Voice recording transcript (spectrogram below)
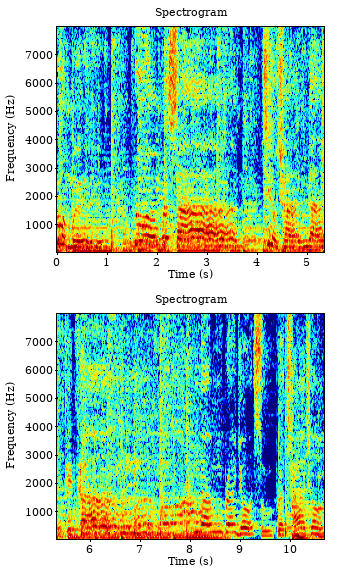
ร่วมมือ ร่วมประสาน เชี่ยวชาญงานที่ทำนำประโยชน์สู่ประชาชน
